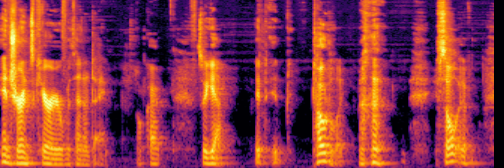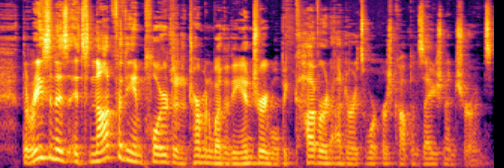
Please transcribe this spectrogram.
insurance carrier within a day. Okay. So, yeah, it, it totally. so, if, the reason is it's not for the employer to determine whether the injury will be covered under its workers' compensation insurance.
